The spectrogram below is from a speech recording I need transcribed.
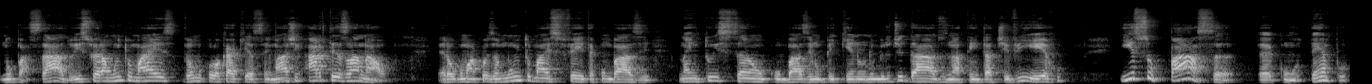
no passado, isso era muito mais, vamos colocar aqui essa imagem, artesanal. Era alguma coisa muito mais feita com base na intuição, com base num pequeno número de dados, na tentativa e erro. Isso passa, é, com o tempo,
